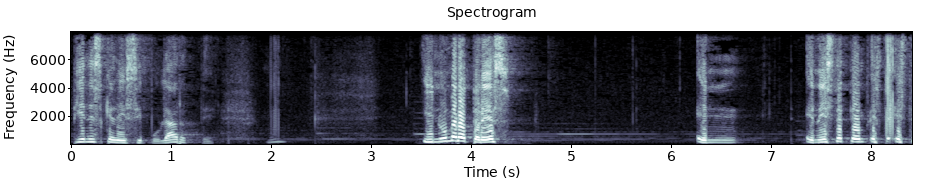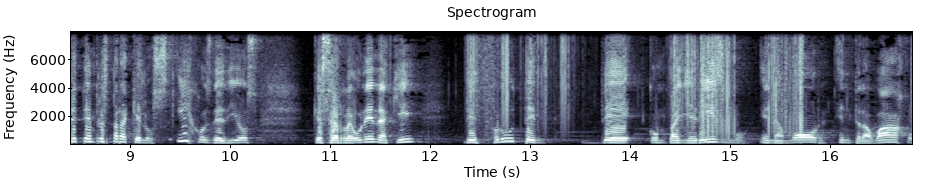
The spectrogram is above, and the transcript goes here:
Tienes que discipularte. Y número tres, en, este, este, este templo es para que los hijos de Dios que se reúnen aquí disfruten de compañerismo, en amor, en trabajo,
